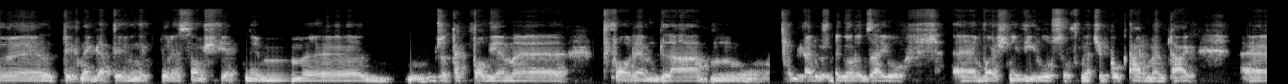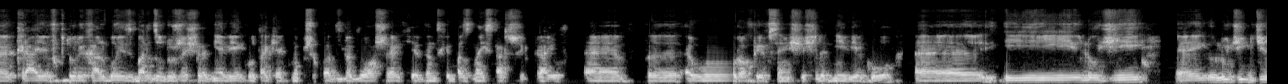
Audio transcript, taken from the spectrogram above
e, tych negatywnych, które są świetnym, e, że tak powiem, e, tworem dla, mm, dla różnego rodzaju e, właśnie wirusów, znaczy pokarmem, tak? Kraje, w których albo jest bardzo duże średnie wieku, tak jak na przykład we Włoszech, jeden chyba z najstarszych krajów w Europie w sensie średniej wieku, i ludzi, e, ludzi, gdzie,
